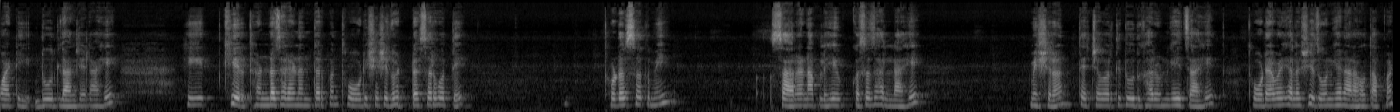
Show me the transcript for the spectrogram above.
वाटी दूध लागलेलं आहे. ही खीर थंड झाल्यानंतर पण थोडीशी अशी घट्टसर होते. थोडंसं तुम्ही सारण आपलं हे कसं झालेलं आहे मिश्रण त्याच्यावरती दूध घालून घ्यायचं आहे. थोड्या वेळ ह्याला शिजवून घेणार आहोत आपण.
